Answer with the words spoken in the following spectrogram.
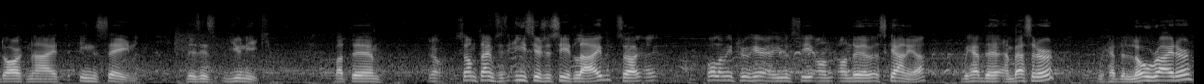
Dark Knight Insane. This is unique. But um, you know, sometimes it's easier to see it live, so uh, follow me through here and you'll see on, on the Scania. We have the Ambassador, we have the low rider.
